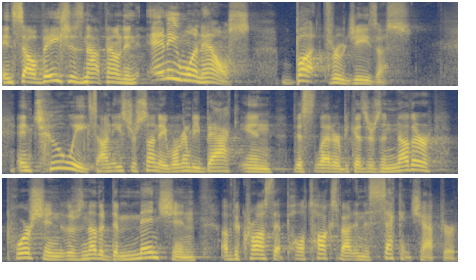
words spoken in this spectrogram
And salvation is not found in anyone else but through Jesus. In two weeks on Easter Sunday, we're going to be back in this letter because there's another portion, there's another dimension of the cross that Paul talks about in the second chapter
